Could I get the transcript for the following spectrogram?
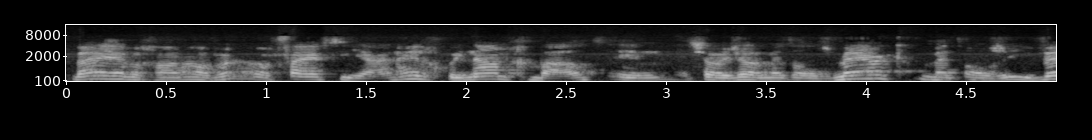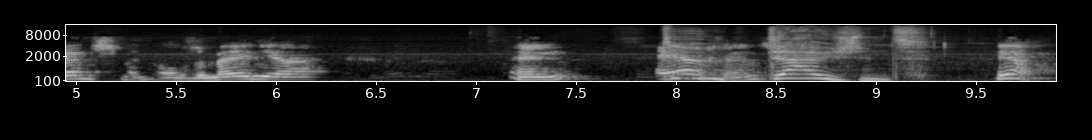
Wij hebben gewoon over, over 15 jaar een hele goede naam gebouwd. In, sowieso met ons merk, met onze events, met onze media. En ergens, Duizend. ja,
